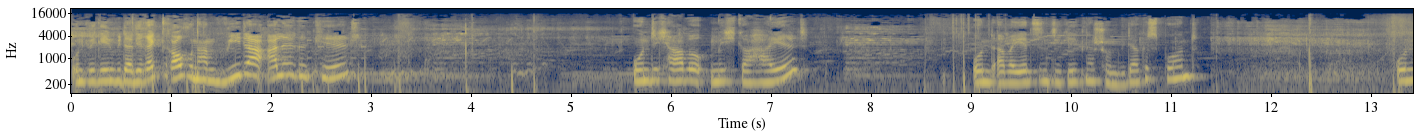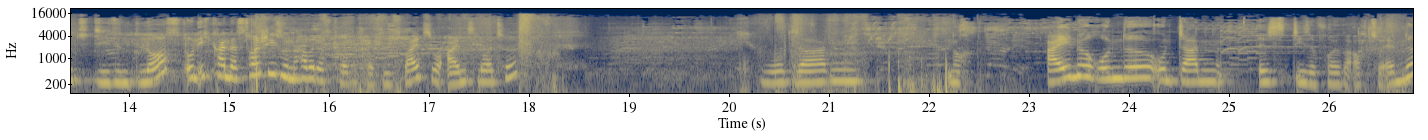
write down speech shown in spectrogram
Und wir gehen wieder direkt drauf und haben wieder alle gekillt. Und ich habe mich geheilt. Und aber jetzt sind die Gegner schon wieder gespawnt. Und die sind lost. Und ich kann das Tor schießen und habe das Tor geschossen. 2 zu 1, Leute. würde sagen, noch eine Runde und dann ist diese Folge auch zu Ende.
